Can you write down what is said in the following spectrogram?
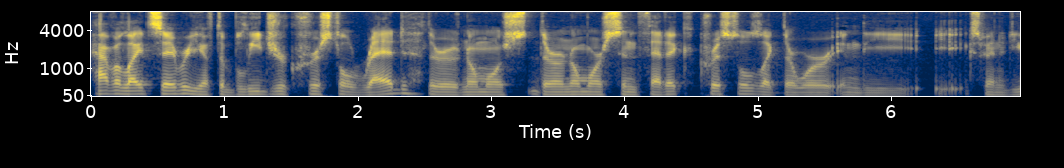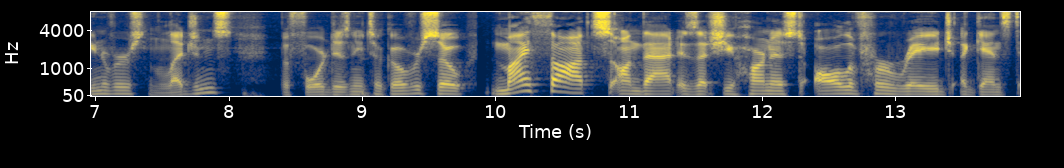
have a lightsaber, you have to bleed your crystal red. There are no more there are no more synthetic crystals like there were in the expanded universe and Legends before Disney took over. So my thoughts on that is that she harnessed all of her rage against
